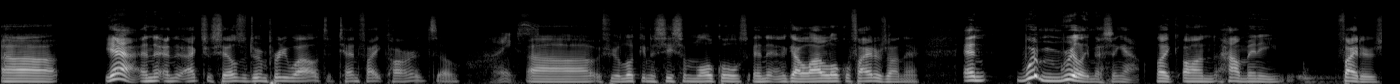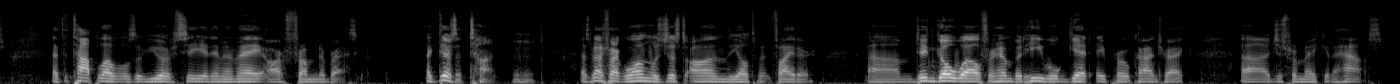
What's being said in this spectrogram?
uh, yeah, and and actually sales are doing pretty well. It's a ten fight card, so Nice. uh, if you're looking to see some locals, and, and got a lot of local fighters on there, and we're really missing out, like on how many fighters at the top levels of UFC and MMA are from Nebraska. Like there's a ton. As a matter of fact, one was just on the Ultimate Fighter. Um, didn't go well for him, but he will get a pro contract uh, just for making the house.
